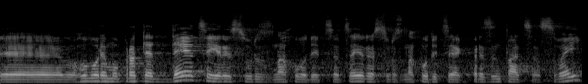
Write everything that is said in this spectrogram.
е, говоримо про те, де цей ресурс знаходиться, цей ресурс знаходиться як презентація Свей.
